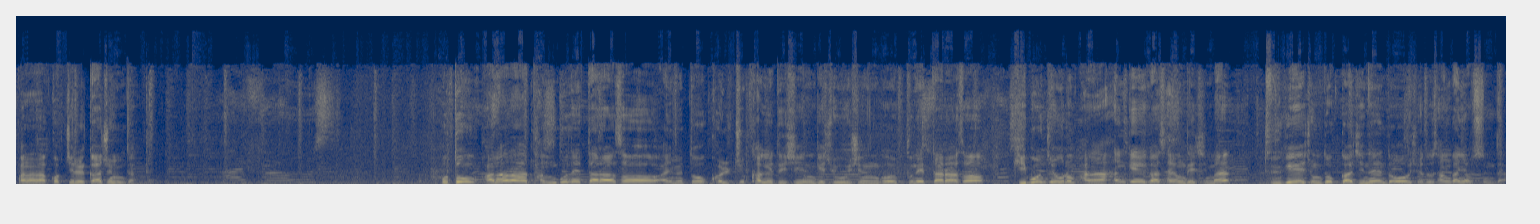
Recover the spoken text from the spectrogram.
바나나 껍질을 까줍니다. 보통 바나나 당분에 따라서 아니면 또 걸쭉하게 드시는 게 좋으신 것 분에 따라서 기본적으로는 바나나 한 개가 사용되지만 두 개 정도까지는 넣으셔도 상관이 없습니다.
